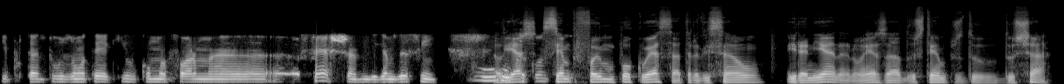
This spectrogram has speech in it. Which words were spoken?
e, portanto, usam até aquilo como uma forma eh, fashion, digamos assim. Aliás, sempre foi um pouco essa a tradição iraniana, não é? Já dos tempos do, do chá.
